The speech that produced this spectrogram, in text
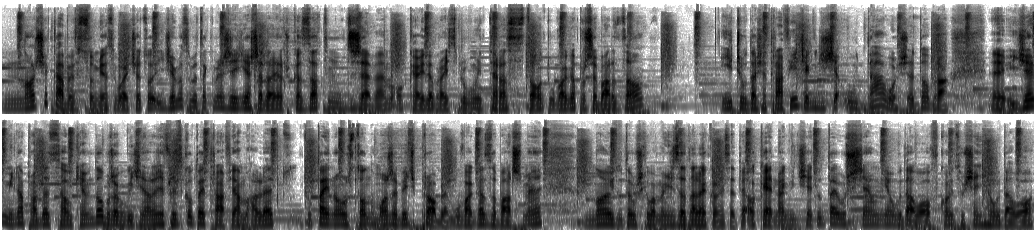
no ciekawe w sumie, słuchajcie, to idziemy sobie w takim razie jeszcze dalej, na przykład za tym drzewem, okej, dobra, i spróbujmy teraz stąd, uwaga, proszę bardzo, i czy uda się trafić? Jak widzicie, udało się, dobra. E, idzie mi naprawdę całkiem dobrze, bo widzicie, na razie wszystko tutaj trafiam, ale tutaj no już stąd może być problem. Uwaga, zobaczmy. No i tutaj już chyba będzie za daleko niestety. Okej, no jak widzicie, tutaj już się nie udało, w końcu się nie udało.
